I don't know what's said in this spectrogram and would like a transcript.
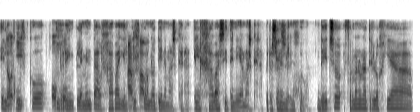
El No, y, ojo, reimplementa al Java y el Java. no tiene máscara. El Java sí tenía máscara, pero son Eso el mismo es. juego. De hecho, forman una trilogía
